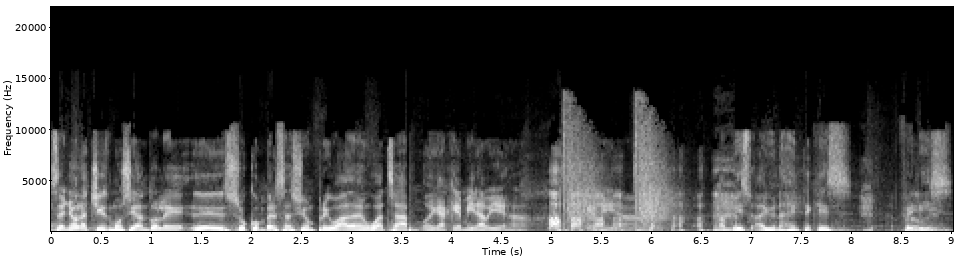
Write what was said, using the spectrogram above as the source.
Señora chismoseándole eh, su conversación privada en WhatsApp. Oiga, que mira vieja. Que mira. ¿Han visto? Hay una gente que es feliz.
